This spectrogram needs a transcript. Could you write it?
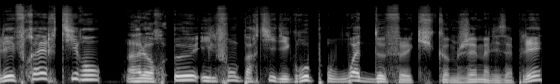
Les frères tyrans. Alors eux, ils font partie des groupes What the fuck, comme j'aime à les appeler.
